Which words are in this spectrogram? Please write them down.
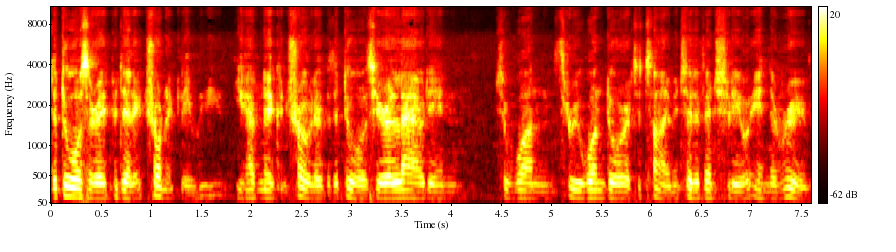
the doors are opened electronically. You have no control over the doors. You're allowed in to one through one door at a time until eventually you're in the room.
